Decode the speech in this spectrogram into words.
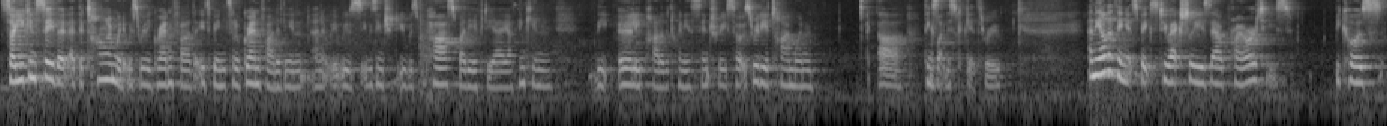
so you can see that at the time when it was really grandfathered, it's been sort of grandfathered in, and it, it was it was it was passed by the FDA, I think in the early part of the 20th century. So it was really a time when uh, things like this could get through. And the other thing it speaks to actually is our priorities, because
